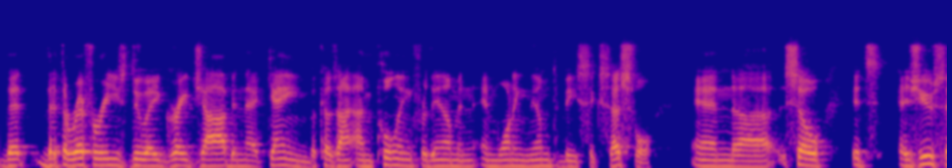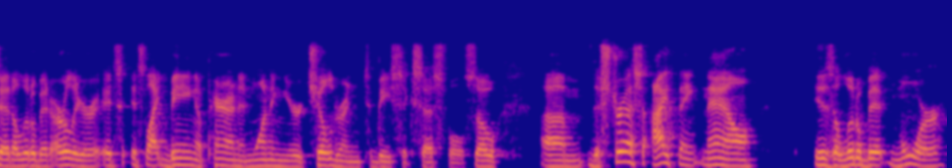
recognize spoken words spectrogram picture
that that the referees do a great job in that game because I, am pulling for them and, and wanting them to be successful. And uh, so it's as you said a little bit earlier, it's it's like being a parent and wanting your children to be successful. So um, the stress I think now is a little bit more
